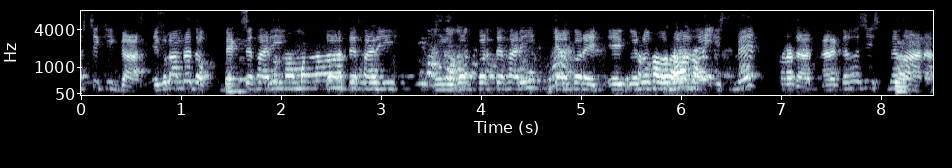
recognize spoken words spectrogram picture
হচ্ছে কি গাছ? এগুলো আমরা দেখতে পারি ধরতে পারি অনুভব করতে পারি খেয়াল করে এইগুলো হয় ইসমে জাত। আরেকটা হচ্ছে ইসমে মানা।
